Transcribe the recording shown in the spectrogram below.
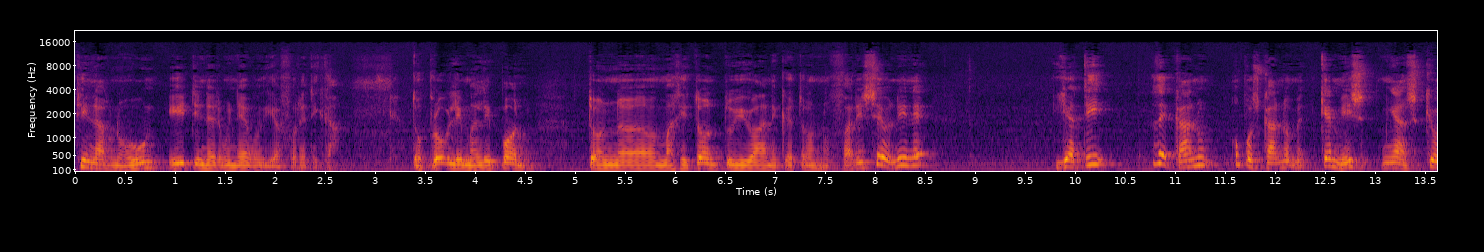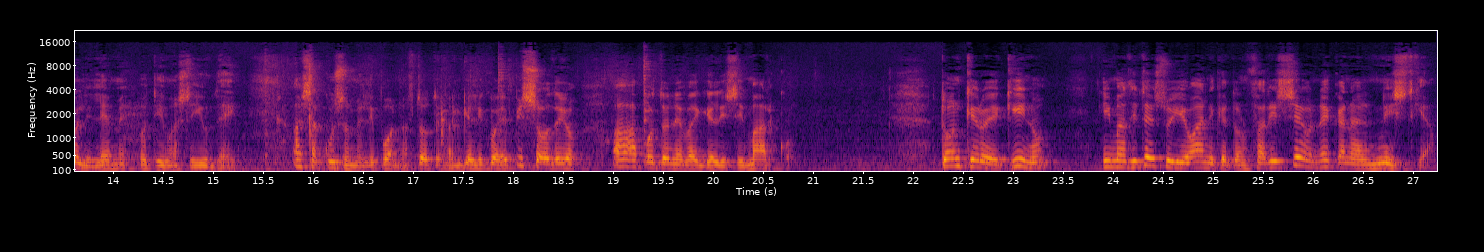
την αγνοούν ή την ερμηνεύουν διαφορετικά. Το πρόβλημα λοιπόν των ε, μαθητών του Ιωάννη και των Φαρισαίων είναι γιατί δεν κάνουν όπως κάνουμε και εμείς μιας και όλοι λέμε ότι είμαστε Ιουδαίοι. Ας ακούσουμε λοιπόν αυτό το ευαγγελικό επεισόδιο από τον Ευαγγελιστή Μάρκο. Τον καιρό εκείνο οι μαθητές του Ιωάννη και των Φαρισαίων έκαναν νήστια.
